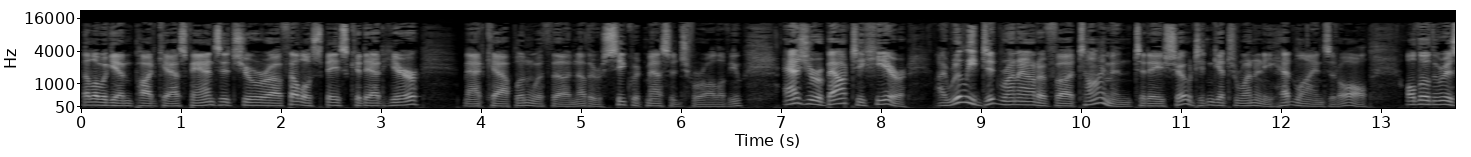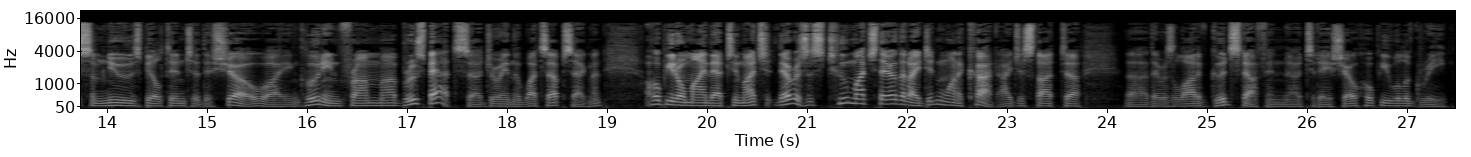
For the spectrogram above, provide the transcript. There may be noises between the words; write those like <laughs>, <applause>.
Hello again, podcast fans. It's your uh, fellow space cadet here, Matt Kaplan, with another secret message for all of you. As you're about to hear, I really did run out of uh, time in today's show. Didn't get to run any headlines at all. Although there is some news built into the show, uh, including from uh, Bruce Betts uh, during the What's Up segment. I hope you don't mind that too much. There was just too much there that I didn't want to cut. I just thought uh, uh, there was a lot of good stuff in uh, today's show. Hope you will agree.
